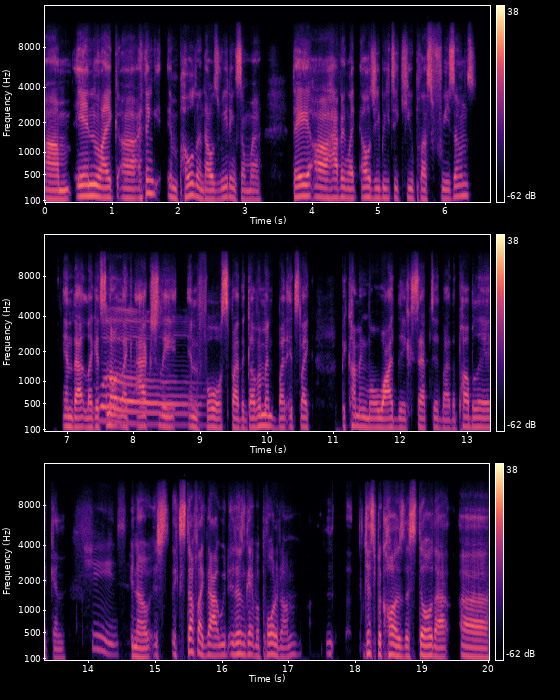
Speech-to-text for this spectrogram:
Um, in like uh, I think in Poland, I was reading somewhere, they are having like LGBTQ plus free zones. In that, like it's not like actually enforced by the government, but it's like becoming more widely accepted by the public and Jeez. you know it's, it's stuff like that it doesn't get reported on just because there's still that uh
